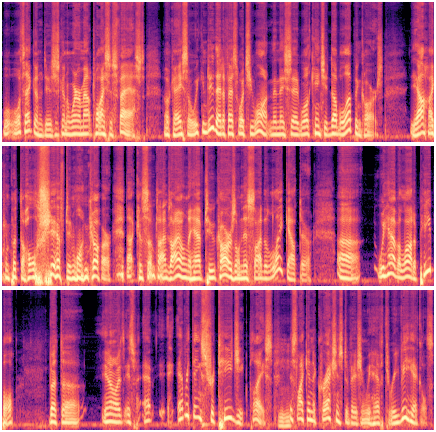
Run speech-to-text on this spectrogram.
what's that going to do? It's just going to wear them out twice as fast. Okay, so we can do that if that's what you want. And then they said, well, can't you double up in cars? Yeah, I can put the whole shift in one car because sometimes I only have two cars on this side of the lake out there. Uh, we have a lot of people, but uh, you know, it's, it's everything's strategic place. Mm-hmm. It's like in the corrections division, we have three vehicles.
